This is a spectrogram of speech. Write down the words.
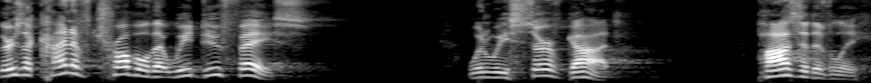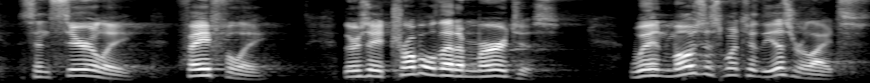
There's a kind of trouble that we do face when we serve God positively, sincerely, faithfully. There's a trouble that emerges. When Moses went to the Israelites,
